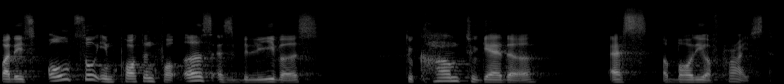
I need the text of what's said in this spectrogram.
but it's also important for us as believers to come together as a body of Christ.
